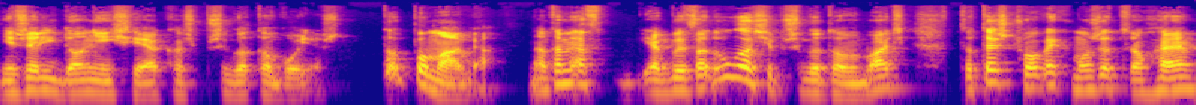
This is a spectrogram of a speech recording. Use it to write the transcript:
jeżeli do niej się jakoś przygotowujesz. To pomaga. Natomiast jakby za długo się przygotowywać, to też człowiek może trochę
